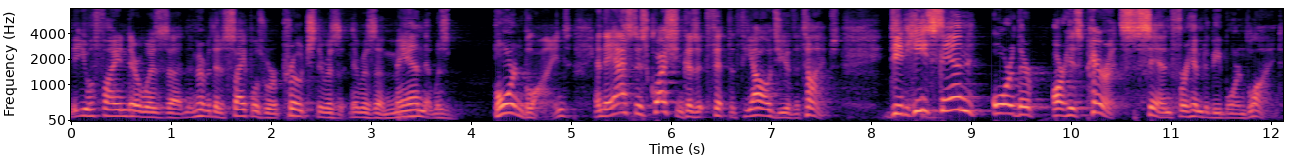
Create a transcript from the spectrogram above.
that you'll find there was, uh, remember the disciples were approached, there was, there was a man that was born blind, and they asked this question because it fit the theology of the times. Did he sin or, their, or his parents sin for him to be born blind?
